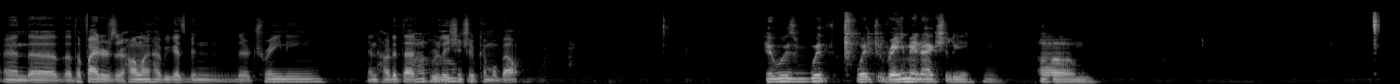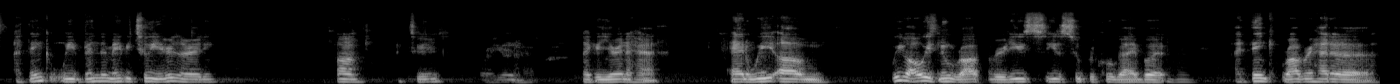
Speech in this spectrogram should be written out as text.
and uh, the the fighters there? How long have you guys been there training? And how did that relationship come about? It was with with Raymond actually. Hmm. Um, I think we've been there maybe two years already. Huh? Two years? or a year and a half. like a year and a half. And we um we always knew Robert. He's he's a super cool guy, but Mhm. I think Robert had a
